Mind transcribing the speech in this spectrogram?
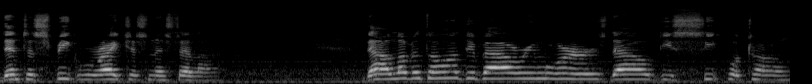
than to speak righteousness, Selah. Thou lovest all devouring words, thou deceitful tongue.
